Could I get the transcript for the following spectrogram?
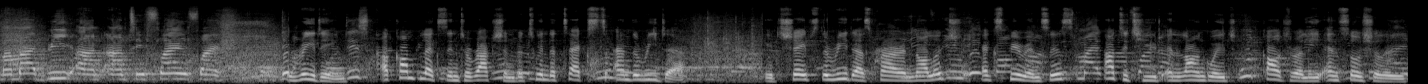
Mama B and Auntie Fine Fine. They Reading, a complex interaction between the text and the reader. It shapes the reader's prior knowledge, experiences, attitude and language, culturally and socially.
